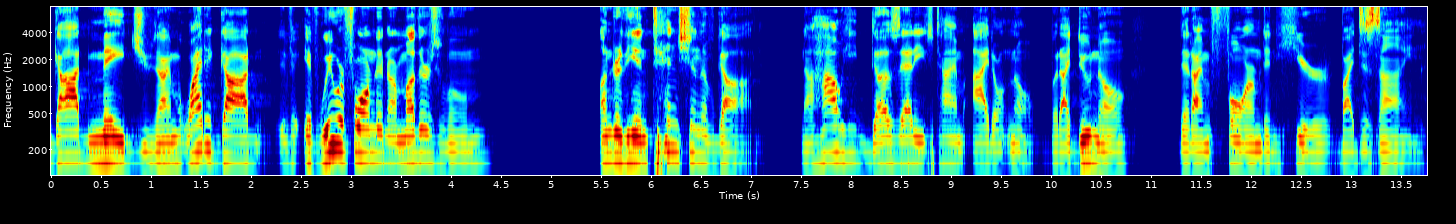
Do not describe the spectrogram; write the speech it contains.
God made you. Why did God, if, we were formed in our mother's womb under the intention of God, now how He does that each time, I don't know. But I do know that I'm formed and here by design.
